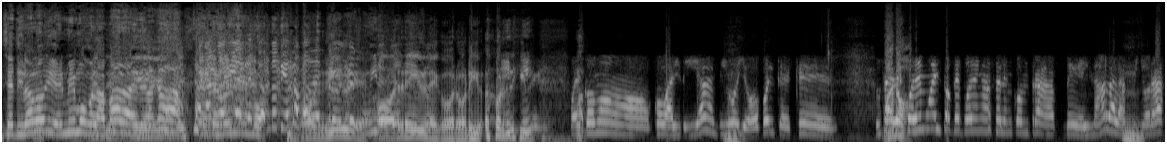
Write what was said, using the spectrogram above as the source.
Se tiró al hoyo y él mismo con la pala desde la caja. Se Sacando enterró el mismo. Horrible, horrible, Coro, horrible, horrible. Fue Ah. como cobardía, digo Mm. yo, porque es que, tú sabes, Mano. después de muerto, ¿qué pueden hacer en contra de él? Nada, la Mm. señora,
